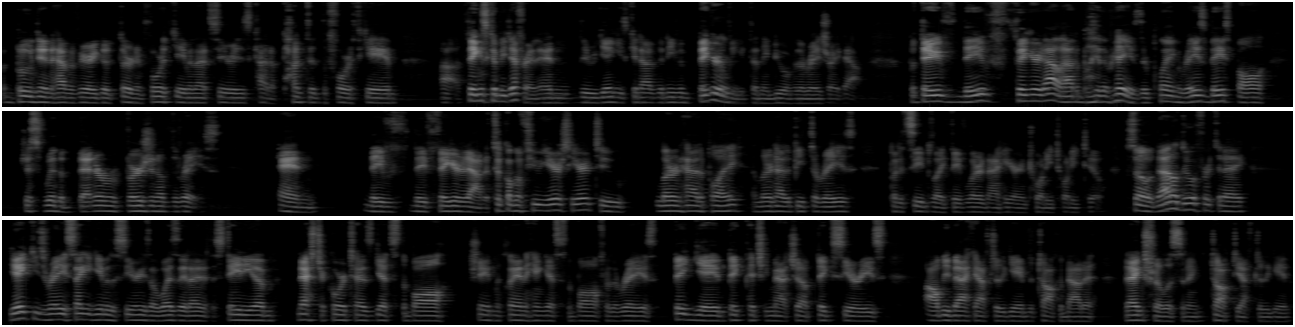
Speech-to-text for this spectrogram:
Boone didn't have a very good third and fourth game in that series, kind of punted the fourth game. Uh, things could be different, and the Yankees could have an even bigger lead than they do over the Rays right now. But they've they've figured out how to play the Rays. They're playing Rays baseball just with a better version of the Rays and they've they've figured it out. It took them a few years here to learn how to play and learn how to beat the Rays, but it seems like they've learned that here in 2022. So that'll do it for today. Yankees Rays second game of the series on Wednesday night at the stadium. Nestor Cortes gets the ball. Shane McClanahan gets the ball for the Rays. Big game, big pitching matchup, big series. I'll be back after the game to talk about it. Thanks for listening. Talk to you after the game.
